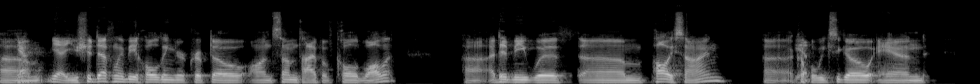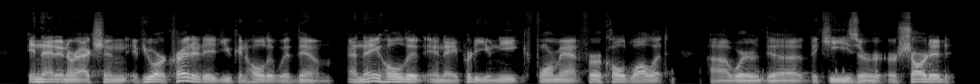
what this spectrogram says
Um, yeah. yeah. you should definitely be holding your crypto on some type of cold wallet. Uh, I did meet with um, PolySign uh, a yep. couple weeks ago, and in that interaction, if you are accredited, you can hold it with them, and they hold it in a pretty unique format for a cold wallet, uh, where the the keys are, are, sharded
